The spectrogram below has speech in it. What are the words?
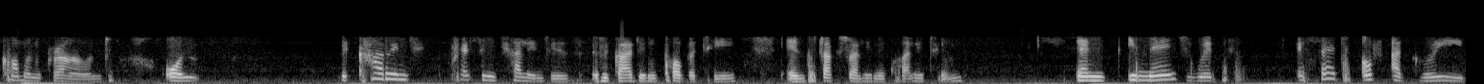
common ground on the current pressing challenges regarding poverty and structural inequality and emerge with a set of agreed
